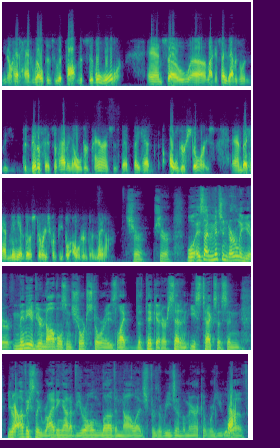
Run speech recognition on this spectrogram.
you know, had had relatives who had fought in the Civil War. And so, uh, like I say, that was one of the the benefits of having older parents is that they had older stories, and they had many of those stories from people older than them. Sure, sure. Well, as I mentioned earlier, many of your novels and short stories, like The Thicket, are set in East Texas, and you're yeah. obviously writing out of your own love and knowledge for the region of America where you yeah. live.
